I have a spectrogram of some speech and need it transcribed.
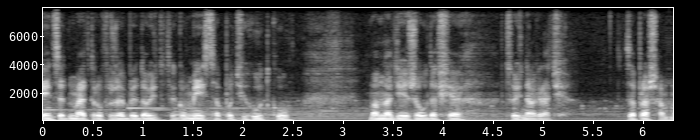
500 metrów, żeby dojść do tego miejsca po cichutku. Mam nadzieję, że uda się coś nagrać. Zapraszam.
